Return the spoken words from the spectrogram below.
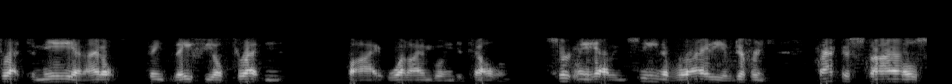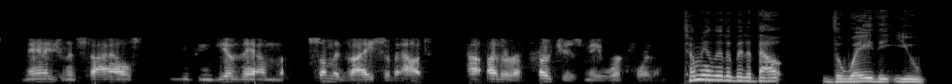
threat to me and I don't think they feel threatened by what I'm going to tell them. Certainly having seen a variety of different practice styles, management styles, you can give them some advice about how other approaches may work for them. Tell me a little bit about the way that you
